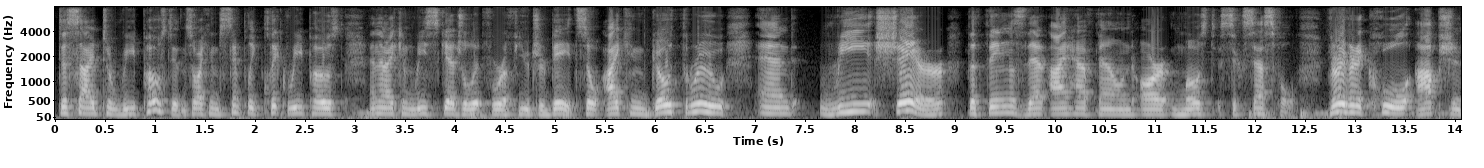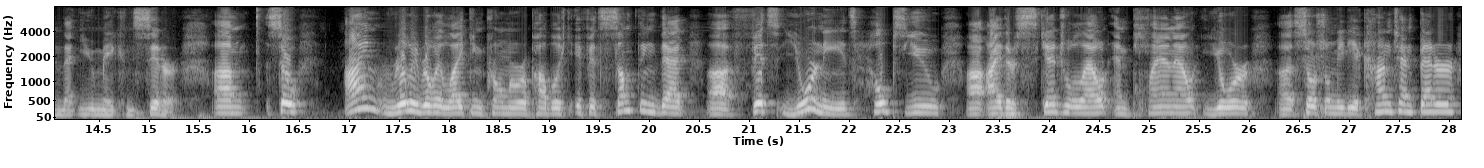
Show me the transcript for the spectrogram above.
decide to repost it. And so I can simply click repost and then I can reschedule it for a future date. So I can go through and reshare the things that I have found are most successful. Very, very cool option that you may consider. Um, so I'm really, really liking Promo Republic. If it's something that uh, fits your needs, helps you uh, either schedule out and plan out your uh, social media content better,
